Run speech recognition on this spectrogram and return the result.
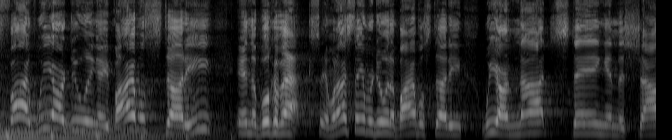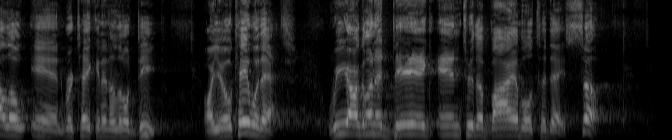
through 5, we are doing a Bible study in the book of Acts. And when I say we're doing a Bible study, we are not staying in the shallow end, we're taking it a little deep. Are you okay with that? We are going to dig into the Bible today. So,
